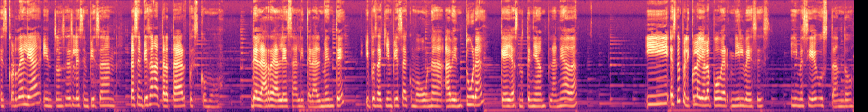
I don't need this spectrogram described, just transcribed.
es Cordelia y entonces les empiezan, las empiezan a tratar pues como de la realeza literalmente. Y pues aquí empieza como una aventura que ellas no tenían planeada. Y esta película yo la puedo ver mil veces y me sigue gustando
